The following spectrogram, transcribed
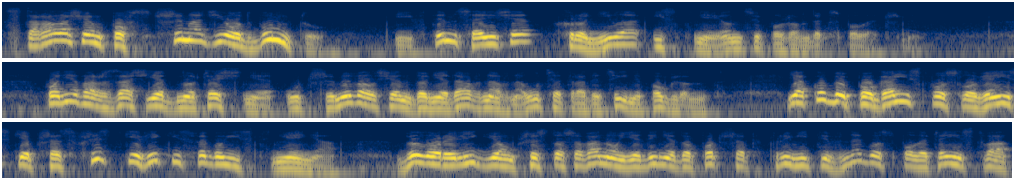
starała się powstrzymać je od buntu i w tym sensie chroniła istniejący porządek społeczny. Ponieważ zaś jednocześnie utrzymywał się do niedawna w nauce tradycyjny pogląd, jakoby pogaństwo słowiańskie przez wszystkie wieki swego istnienia było religią przystosowaną jedynie do potrzeb prymitywnego społeczeństwa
